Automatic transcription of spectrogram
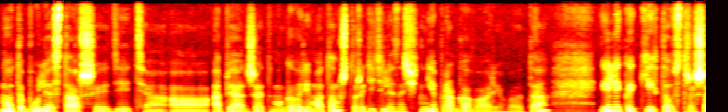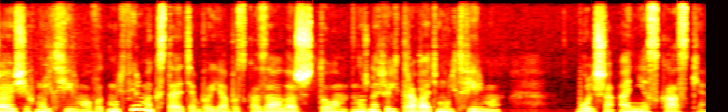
ну, это более старшие дети. А, опять же, это мы говорим о том, что родители, значит, не проговаривают, да, или каких-то устрашающих мультфильмов. Вот мультфильмы, кстати, бы, я бы сказала, что нужно фильтровать мультфильмы больше, а не сказки.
